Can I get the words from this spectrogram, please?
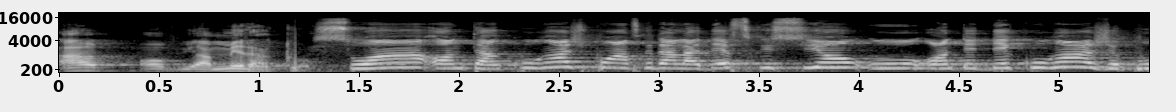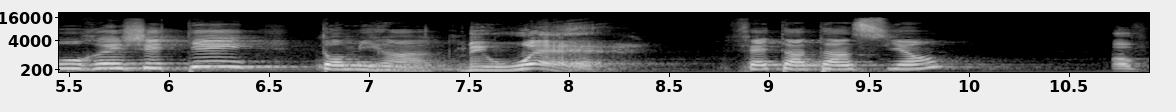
out of your miracle. Soit on t'encourage pour entrer dans la destruction ou on te décourage pour rejeter ton miracle. Beware Faites attention of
